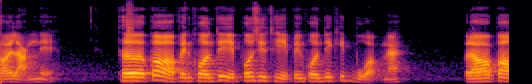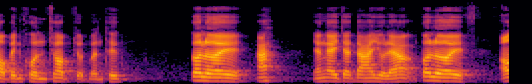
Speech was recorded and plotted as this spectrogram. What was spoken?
ถอยหลังเนี่ยเธอก็เป็นคนที่โพสิทีฟเป็นคนที่คิดบวกนะแล้วก็เป็นคนชอบจดบันทึก ก็เลยอะ ยังไงจะตายอยู่แล้ว ก็เลยเอา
